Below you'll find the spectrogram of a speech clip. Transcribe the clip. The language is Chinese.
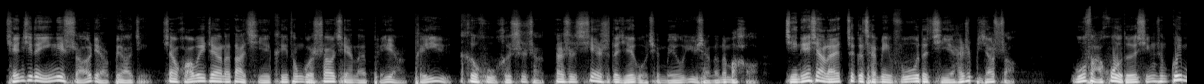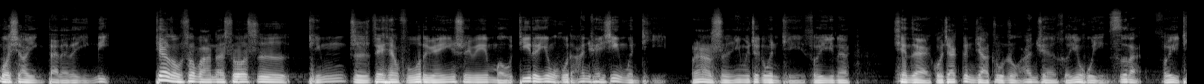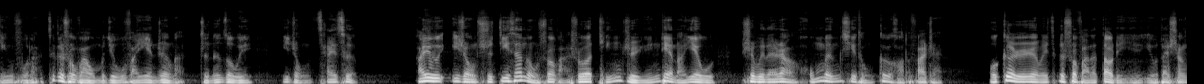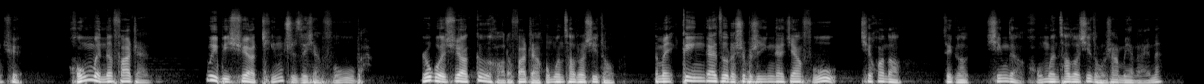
前期的盈利少一点不要紧，像华为这样的大企业可以通过烧钱来培养、培育客户和市场，但是现实的结果却没有预想的那么好。几年下来，这个产品服务的企业还是比较少，无法获得形成规模效应带来的盈利。第二种说法呢，说是停止这项服务的原因是因为某低的用户的安全性问题，同样是因为这个问题，所以呢，现在国家更加注重安全和用户隐私了，所以停服了。这个说法我们就无法验证了，只能作为一种猜测。还有一种是第三种说法，说停止云电脑业务是为了让鸿蒙系统更好的发展。我个人认为这个说法的道理有待商榷。鸿蒙的发展未必需要停止这项服务吧？如果需要更好的发展鸿蒙操作系统，那么更应该做的是不是应该将服务切换到这个新的鸿蒙操作系统上面来呢？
